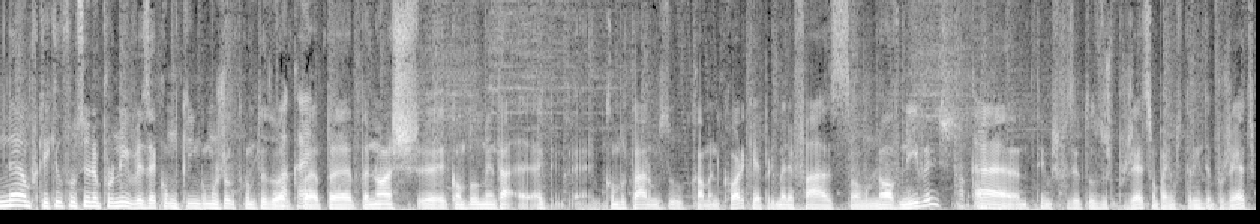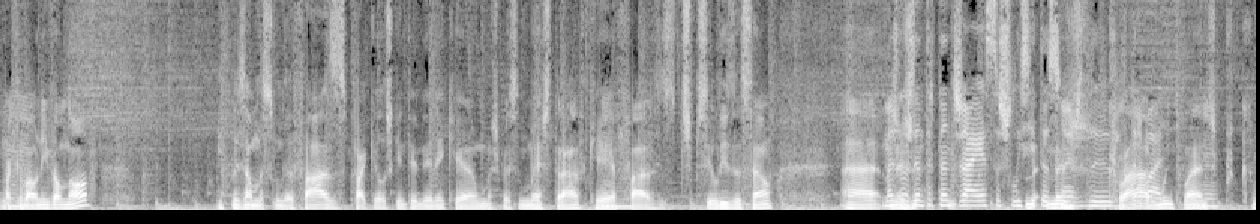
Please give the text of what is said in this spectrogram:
Não, porque aquilo funciona por níveis, é como um bocadinho como um jogo de computador. Ok. Para, para, para nós eh, complementar, eh, completarmos o Common Core, que é a primeira fase, são nove níveis. Ok. Ah, temos que fazer todos os projetos, são para uns 30 projetos, Uhum. para acabar o nível 9. E depois há uma segunda fase para aqueles que entenderem que é uma espécie de mestrado, que é a fase de especialização. Ah, Uhum. Mas, mas, entretanto, já há essas solicitações mas, de, de claro, trabalho. muito antes. Uhum. Porque,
